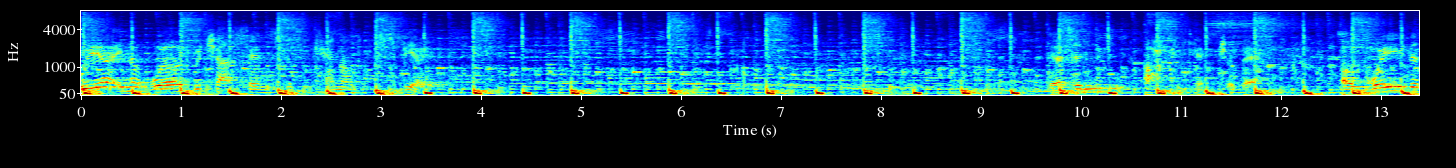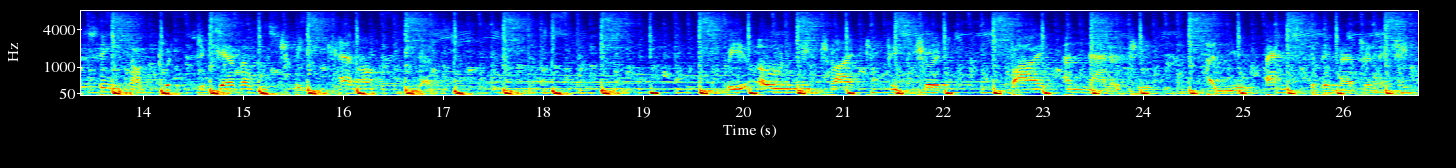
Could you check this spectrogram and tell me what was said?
We are in a world which our senses cannot experience. There's a new architecture there, a way that things are put together which we cannot know. We only try to picture it by analogy, a new act of imagination.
